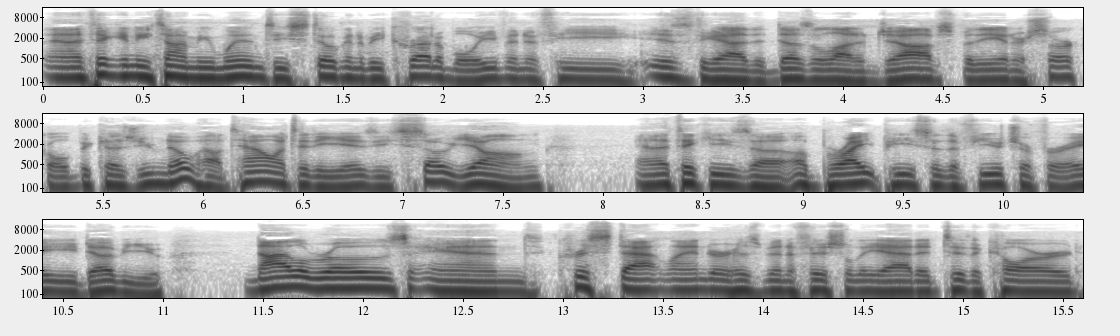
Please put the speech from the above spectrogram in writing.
and I think anytime he wins, he's still going to be credible, even if he is the guy that does a lot of jobs for the inner circle, because you know how talented he is. He's so young and I think he's a, a, bright piece of the future for AEW. Nyla Rose and Kris Statlander has been officially added to the card.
